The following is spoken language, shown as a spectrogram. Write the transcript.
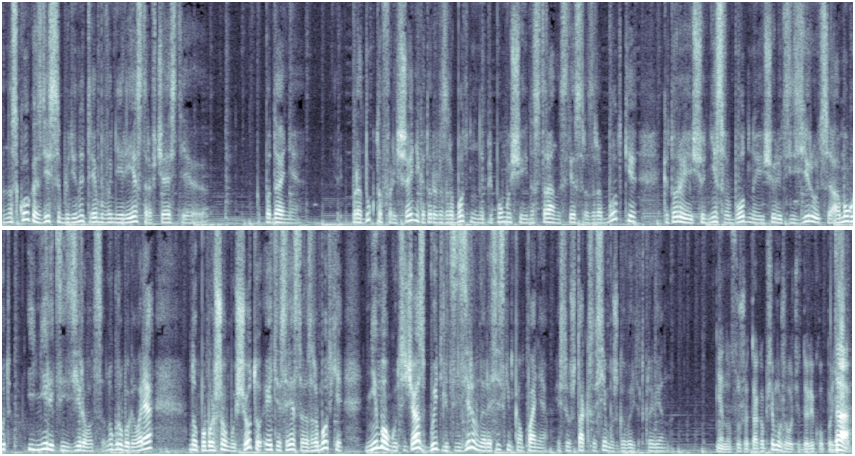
насколько здесь соблюдены требования реестра в части попадания продуктов, решений, которые разработаны при помощи иностранных средств разработки, которые еще не свободны, еще лицензируются, а могут и не лицензироваться. Ну, грубо говоря, ну, по большому счету, эти средства разработки не могут сейчас быть лицензированы российским компаниям, если уж так совсем уж говорить откровенно. Не, ну слушай, так вообще можно очень далеко пойти. Да.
